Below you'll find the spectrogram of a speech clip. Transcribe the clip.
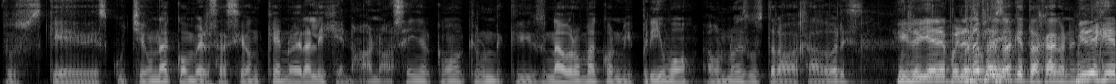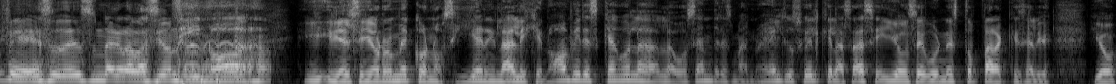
pues que escuché una conversación que no era, le dije, no, no, señor, como que, un- que hizo una broma con mi primo, a uno de sus trabajadores. Y luego ya le ponías Una play. persona que trabajaba con él. Mire, jefe, eso es una grabación. Sí, no. Y, y el señor no me conocía ni nada. Le dije, no, mire, es que hago la, la voz de Andrés Manuel. Yo soy el que las hace. Y yo, según esto, para que saliera. Yo,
